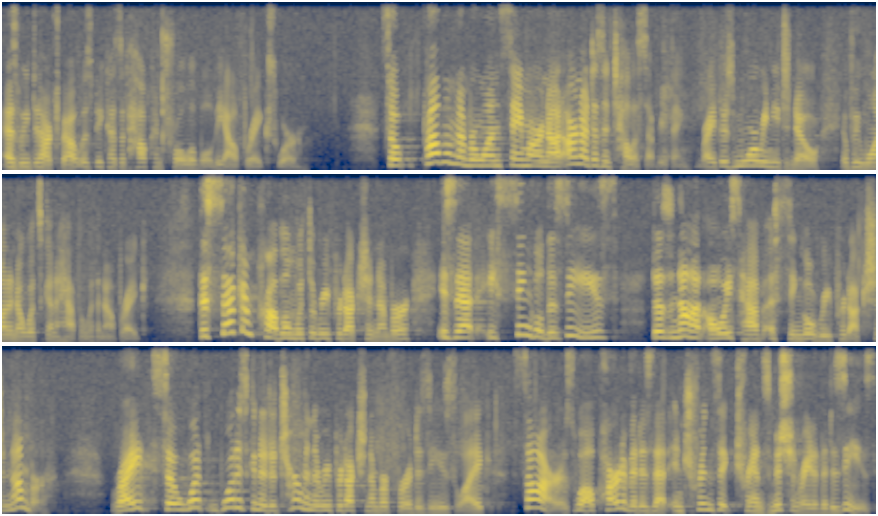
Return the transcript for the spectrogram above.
as we talked about, was because of how controllable the outbreaks were. So problem number one, same R naught. R naught doesn't tell us everything, right? There's more we need to know if we want to know what's going to happen with an outbreak. The second problem with the reproduction number is that a single disease does not always have a single reproduction number, right? So what, what is going to determine the reproduction number for a disease like SARS? Well, part of it is that intrinsic transmission rate of the disease.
